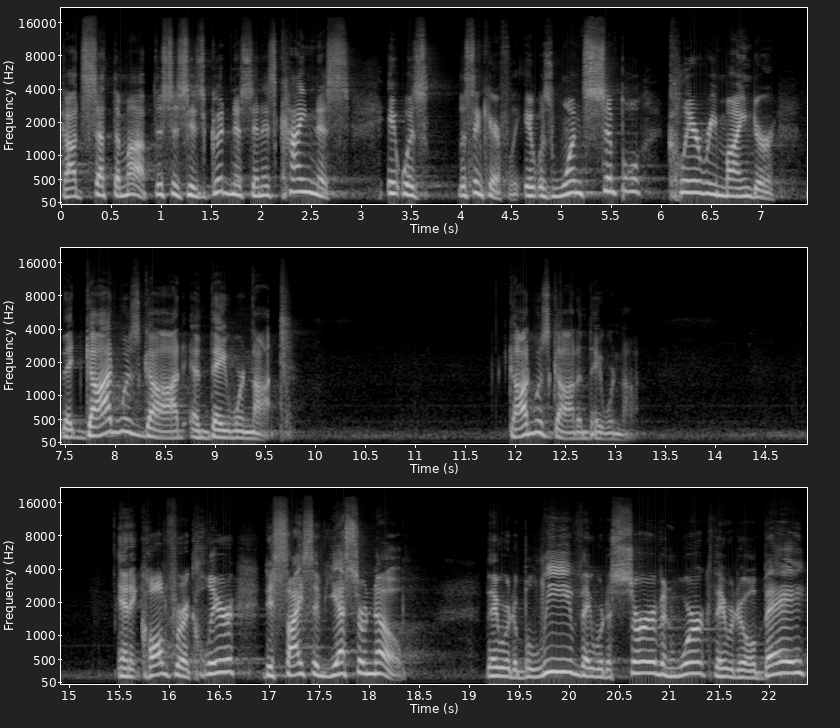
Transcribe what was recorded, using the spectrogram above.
God set them up. This is His goodness and His kindness. It was, listen carefully, it was one simple, clear reminder that God was God and they were not. God was God and they were not. And it called for a clear, decisive yes or no. They were to believe, they were to serve and work, they were to obey.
